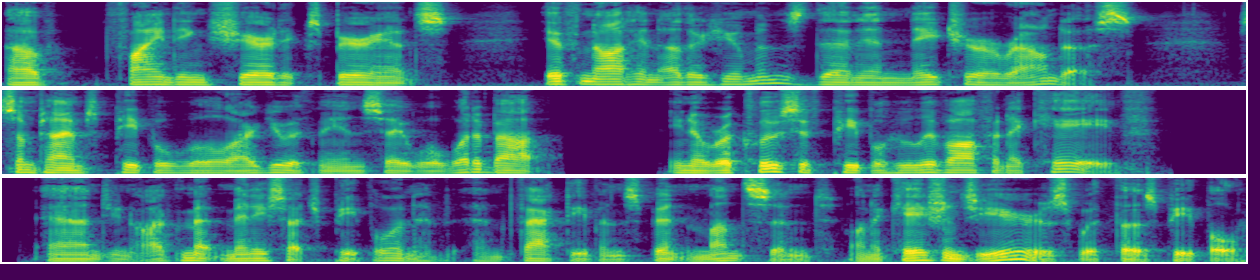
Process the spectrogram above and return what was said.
of finding shared experience, if not in other humans, then in nature around us. Sometimes people will argue with me and say, well, what about you know, reclusive people who live off in a cave. And, you know, I've met many such people and have, in fact, even spent months and on occasions years with those people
